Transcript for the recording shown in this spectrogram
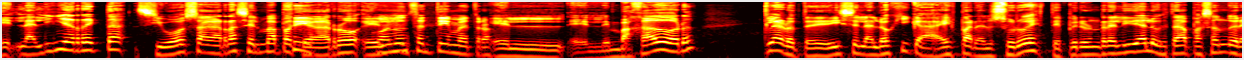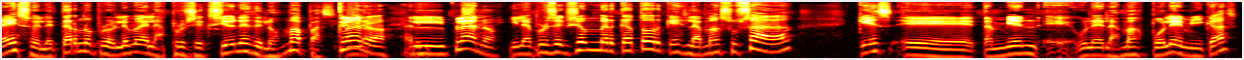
eh, la línea recta, si vos agarrás el mapa sí, que agarró el, con un centímetro. el, el embajador, claro, te dice la lógica es para el suroeste, pero en realidad lo que estaba pasando era eso, el eterno problema de las proyecciones de los mapas. Claro, la- el plano. y la proyección Mercator, que es la más usada, que es eh, también eh, una de las más polémicas.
